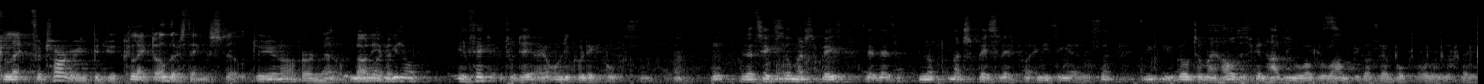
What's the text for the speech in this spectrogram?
collect photography, but you collect other things still, do you not? Or no, no not even? You know, in fact, today I only collect books. Huh? Hmm? That takes so much space that there's not much space left for anything else. Huh? You, you go to my houses, you can hardly walk around because there are books all over the place.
